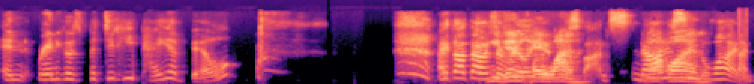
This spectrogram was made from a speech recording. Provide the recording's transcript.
And Randy goes, But did he pay a bill? I thought that was he a really good one. response. Not, Not a one. single one.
